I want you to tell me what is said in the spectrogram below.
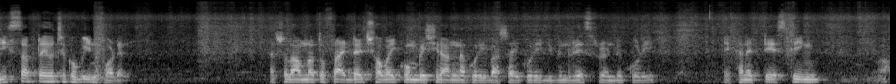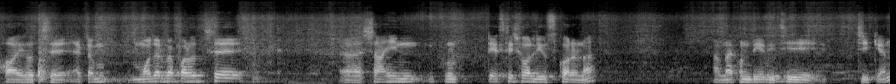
মিক্স আপটাই হচ্ছে খুব ইম্পর্টেন্ট আসলে আমরা তো ফ্রাইড রাইস সবাই কম বেশি রান্না করি বাসায় করি বিভিন্ন রেস্টুরেন্টে করি। এখানে টেস্টিং হয় হচ্ছে একটা মজার ব্যাপার হচ্ছে শাহিন কোনো টেস্টি সল ইউজ করে না। আমরা এখন দিয়ে দিচ্ছি চিকেন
